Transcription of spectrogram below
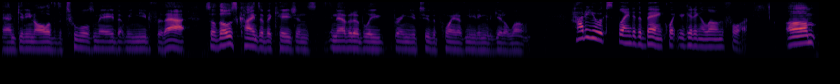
and getting all of the tools made that we need for that. So those kinds of occasions inevitably bring you to the point of needing to get a loan. How do you explain to the bank what you're getting a loan for? Um,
